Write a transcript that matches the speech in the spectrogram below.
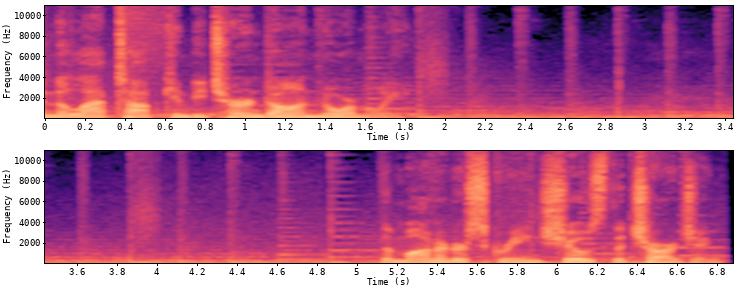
And the laptop can be turned on normally. The monitor screen shows the charging.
